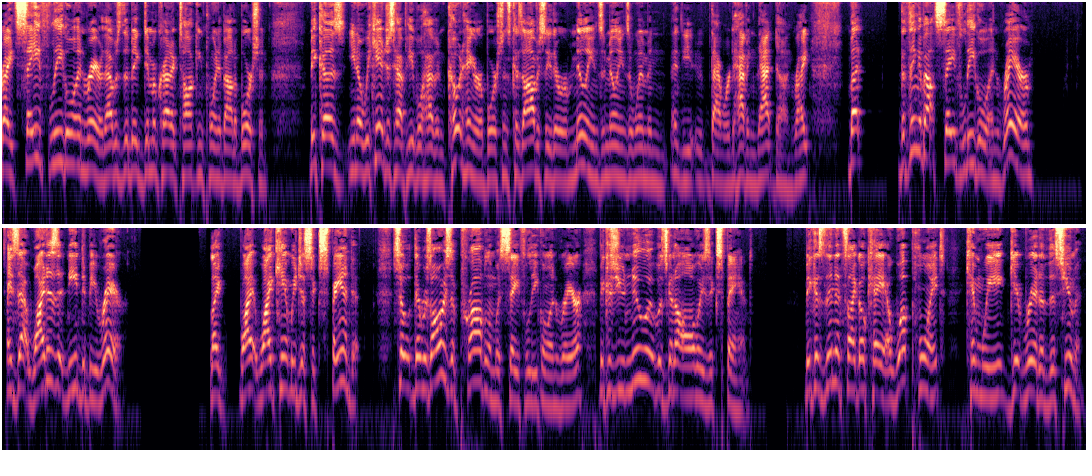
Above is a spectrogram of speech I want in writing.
Right? Safe, legal, and rare. That was the big Democratic talking point about abortion. Because, you know, we can't just have people having coat hanger abortions because obviously there were millions and millions of women that were having that done, right? But the thing about safe, legal, and rare is that why does it need to be rare? Like, why, why can't we just expand it? So there was always a problem with safe, legal, and rare because you knew it was going to always expand. Because then it's like, okay, at what point can we get rid of this human,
